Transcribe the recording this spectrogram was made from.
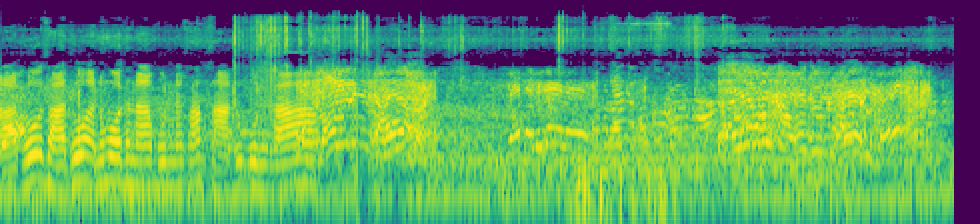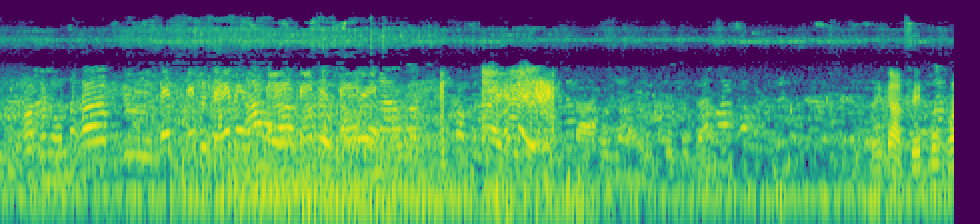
สาธุสาธุอนุโมทนาบุญนะครับ สาธุบุญครับขนมนะครั บบรรยากาศเฟซบุ๊กไล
